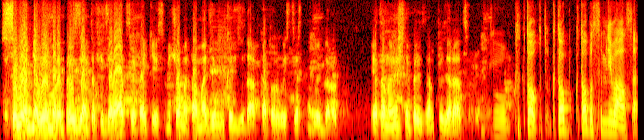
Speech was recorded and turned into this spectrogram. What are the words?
сегодня выборы президента Федерации хоккей с мячом, и там один кандидат, которого, естественно, выберут. Это нынешний президент Федерации. Ну, кто, кто, кто, бы сомневался.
